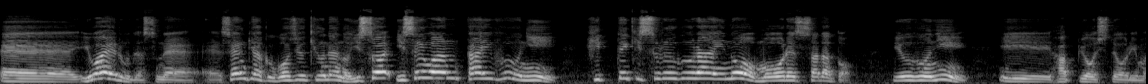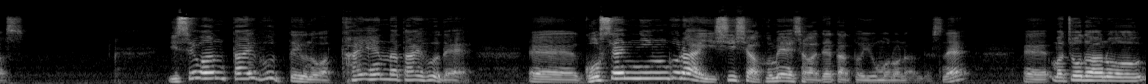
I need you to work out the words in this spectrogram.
えーいわゆるですね1959年の伊勢湾台風に匹敵するぐらいの猛烈さだというふうに発表しております。伊勢湾台風っていうのは大変な台風で、えー5000人ぐらい死者不明者が出たというものなんですね。えーまあ、ちょうどあの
